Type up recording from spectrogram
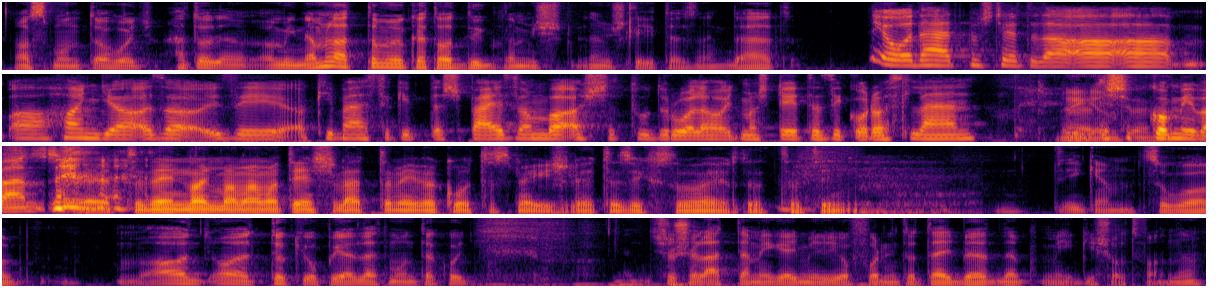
azt mondta, hogy hát amíg nem láttam őket, addig nem is, nem is léteznek. De hát Jó, de hát most érted, a, a, a, a hangya, az, a, azé, aki mászik itt a spájzomba, azt se tud róla, hogy most létezik oroszlán. igen. És akkor mi van? Érted, én nagymamámat én sem láttam évek óta, az mégis létezik, szóval érted? Tehát így... Igen, szóval a, a, tök jó példát mondtak, hogy sose láttam még egy millió forintot egybe, de mégis ott van, nem?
